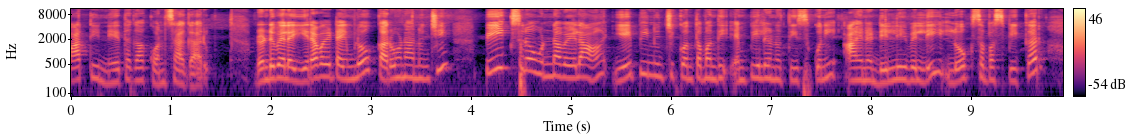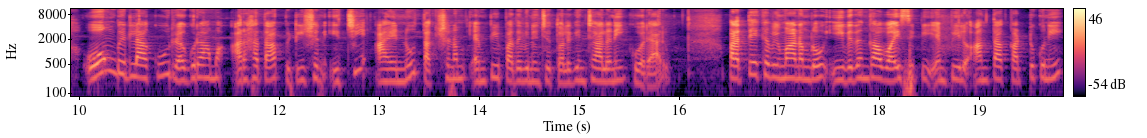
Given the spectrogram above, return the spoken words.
పార్టీ నేతగా కొనసాగారు. రెండు వేల ఇరవై టైంలో కరోనా నుంచి పీక్స్లో ఉన్న వేళ ఏపీ నుంచి కొంతమంది ఎంపీలను తీసుకుని ఆయన ఢిల్లీ వెళ్ళి లోక్సభ స్పీకర్ ఓం బిర్లాకు రఘురామ అర్హత పిటిషన్ ఇచ్చి ఆయన్ను తక్షణం ఎంపీ పదవి నుంచి తొలగించాలని కోరారు. ప్రత్యేక విమానంలో ఈ విధంగా వైసీపీ ఎంపీలు అంతా కట్టుకుని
